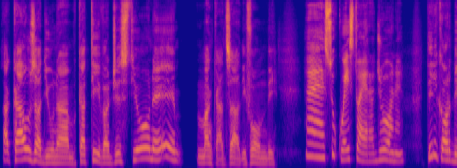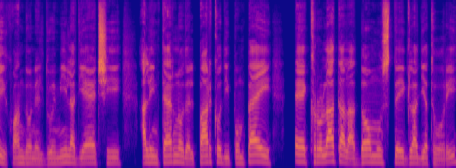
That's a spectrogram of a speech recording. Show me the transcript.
a causa di una cattiva gestione e mancanza di fondi. Eh, su questo hai ragione. Ti ricordi quando nel 2010 all'interno del parco di Pompei è crollata la Domus dei Gladiatori,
